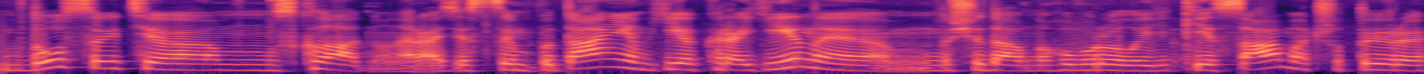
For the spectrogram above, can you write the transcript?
досить ем, складно наразі з цим питанням. Є країни ем, нещодавно говорили, які саме чотири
